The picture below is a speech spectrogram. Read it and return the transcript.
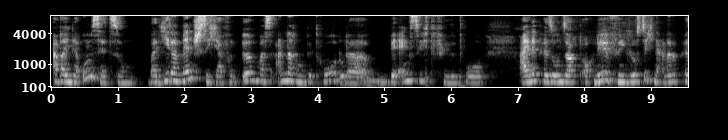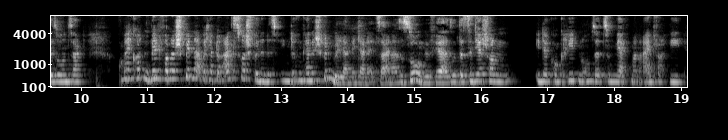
aber in der Umsetzung, weil jeder Mensch sich ja von irgendwas anderem bedroht oder beängstigt fühlt, wo eine Person sagt, ach nee, finde ich lustig, eine andere Person sagt, oh mein Gott, ein Bild von einer Spinne, aber ich habe doch Angst vor Spinnen, deswegen dürfen keine Spinnenbilder im Internet sein. Also so ungefähr. Also das sind ja schon in der konkreten Umsetzung merkt man einfach, wie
